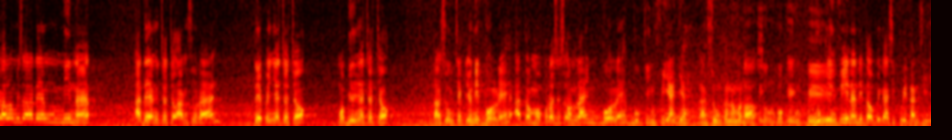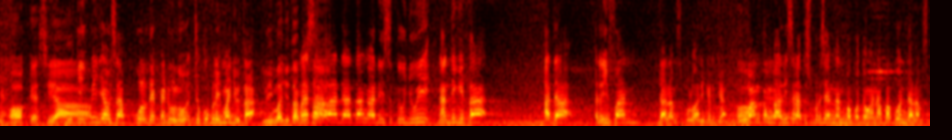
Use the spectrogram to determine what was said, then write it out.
kalau misalnya ada yang minat, ada yang cocok angsuran, DP-nya cocok, mobilnya cocok, langsung cek unit boleh atau mau proses online boleh booking fee aja langsung ke nomor langsung Topik. booking fee. Booking fee nanti Topik kasih kwitansinya. Oke, siap. Booking fee jauh usah full DP dulu, cukup 5 juta. 5 juta bisa. Masalah data nggak disetujui, nanti kita ada refund dalam 10 hari kerja. Uang Oke. kembali 100% tanpa potongan apa pun dalam 10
